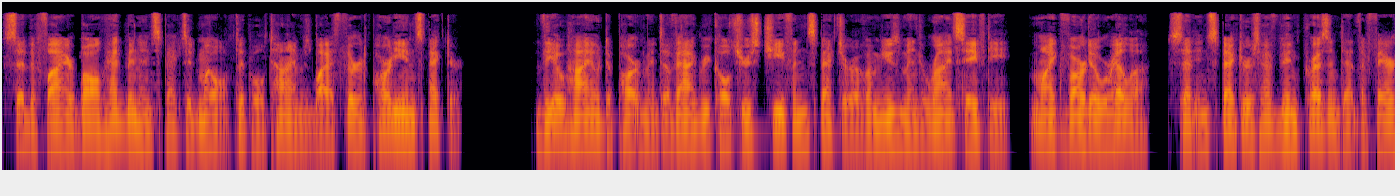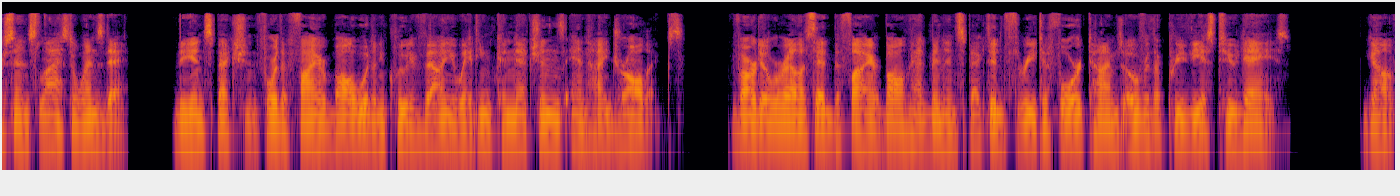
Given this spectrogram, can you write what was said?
said the fireball had been inspected multiple times by a third-party inspector. The Ohio Department of Agriculture's Chief Inspector of Amusement Ride Safety, Mike Vartorella, said inspectors have been present at the fair since last Wednesday. The inspection for the fireball would include evaluating connections and hydraulics. Vartorella said the fireball had been inspected three to four times over the previous two days. Gov.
